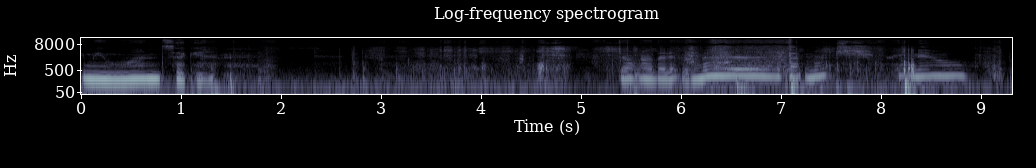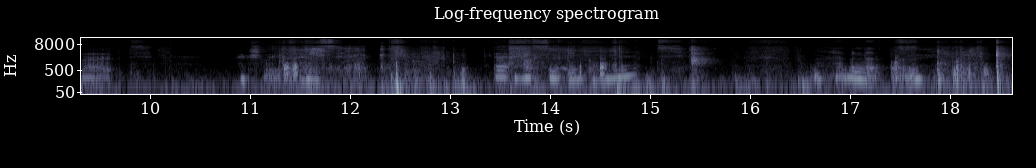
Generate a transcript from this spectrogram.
Give me one second. Don't know that it would matter that much right now, but actually that has, that has some ink on it. I have another one. Okay.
